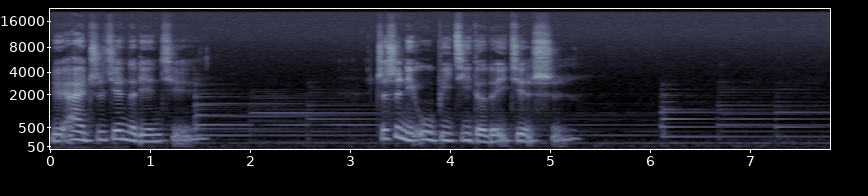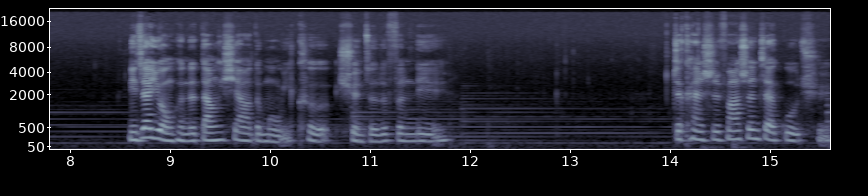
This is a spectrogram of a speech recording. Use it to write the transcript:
与爱之间的连结，这是你务必记得的一件事。你在永恒的当下的某一刻选择了分裂，这看似发生在过去，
